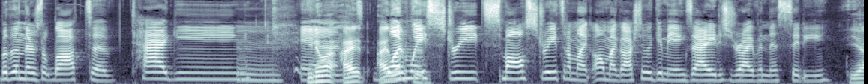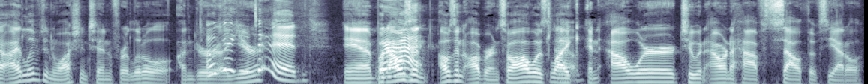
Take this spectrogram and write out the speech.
But then there's lots of tagging and You know what? I- I one way in- streets, small streets, and I'm like, oh my gosh, it would give me anxiety to drive in this city. Yeah, I lived in Washington for a little under Oh a yeah, year. you did. And but Where I was at? in I was in Auburn, so I was like Oh. an hour to an hour and a half south of Seattle.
